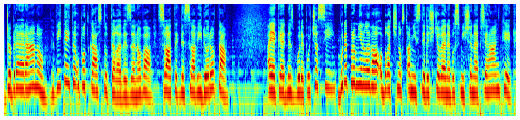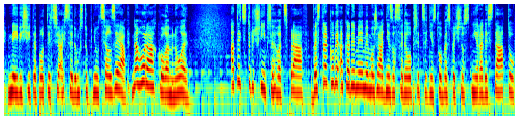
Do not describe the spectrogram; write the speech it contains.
Dobré ráno, vítejte u podcastu Televize Nova. Svátek neslaví Dorota. A jaké dnes bude počasí? Bude proměnlivá oblačnost a místy dešťové nebo smíšené přehánky. Nejvyšší teploty 3 až 7 stupňů Celzia, na horách kolem nuly. A teď stručný přehled zpráv. Ve Strakově akademii mimořádně zasedalo předsednictvo Bezpečnostní rady státu.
